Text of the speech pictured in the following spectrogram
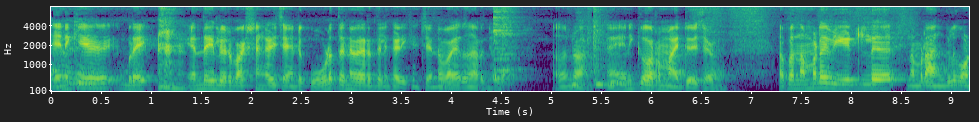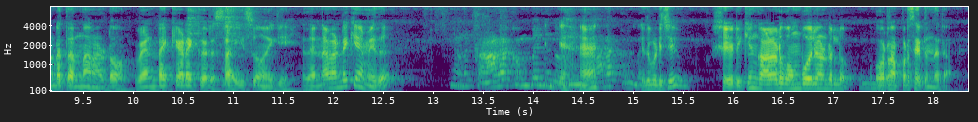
എനിക്ക് എന്തെങ്കിലും ഒരു ഭക്ഷണം കഴിച്ചാൽ അതിന്റെ കൂടെ തന്നെ വേറെ എന്തെങ്കിലും കഴിക്കാൻ എന്റെ വയറ് നിറഞ്ഞു. അതുകൊണ്ടാണ്. എനിക്ക് ഓർമ്മ മാറ്റി വെച്ചാണ് അപ്പം നമ്മുടെ വീട്ടിൽ നമ്മുടെ അങ്കിൾ കൊണ്ട തന്നാണ് കേട്ടോ. വെണ്ടയ്ക്കടയ്ക്ക് ഒരു സൈസ് നോക്കി. ഇത്? എന്നാ വെണ്ടയ്ക്കാമേ ഇത്. ഇത് പിടിച്ച് ശരിക്കും കാളയുടെ കൊമ്പ് പോലും ഉണ്ടല്ലോ. ഓർമ്മ അപ്പുറം സൈഡിൽ തരാം.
